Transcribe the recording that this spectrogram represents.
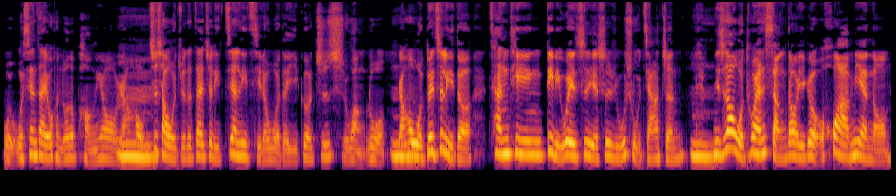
我，我现在有很多的朋友，然后至少我觉得在这里建立起了我的一个支持网络，然后我对这里的餐厅地理位置也是如数家珍。嗯，你知道我突然想到一个画面哦，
